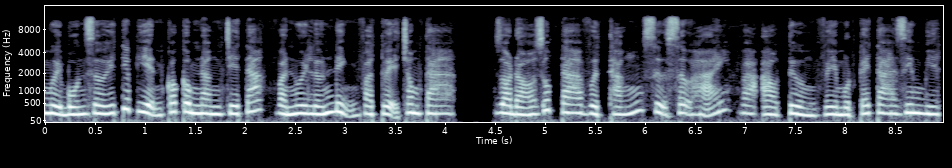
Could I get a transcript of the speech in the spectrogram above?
14 giới tiếp hiện có công năng chế tác và nuôi lớn định và tuệ trong ta, do đó giúp ta vượt thắng sự sợ hãi và ảo tưởng về một cái ta riêng biệt.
